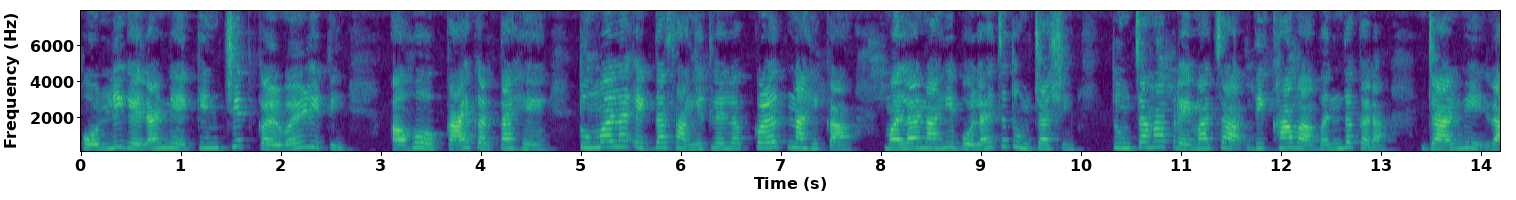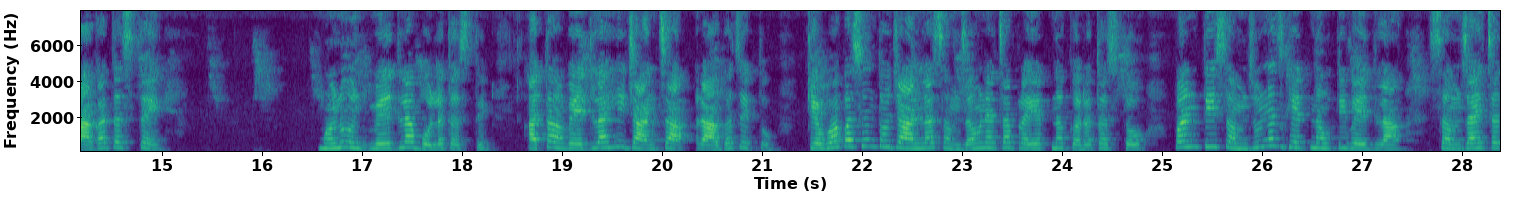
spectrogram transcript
ओढली गेल्याने किंचित कळवळली ती. अहो काय करता हे? तुम्हाला एकदा सांगितलेलं कळत नाही का? मला नाही बोलायचं तुमच्याशी. तुमचा हा प्रेमाचा दिखावा बंद करा. जान्हवी रागात असते म्हणून वेदला बोलत असते. आता वेदलाही जानचा रागच येतो. केव्हापासून तो जानला समजवण्याचा प्रयत्न करत असतो पण ती समजूनच घेत नव्हती वेदला. समजायचं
